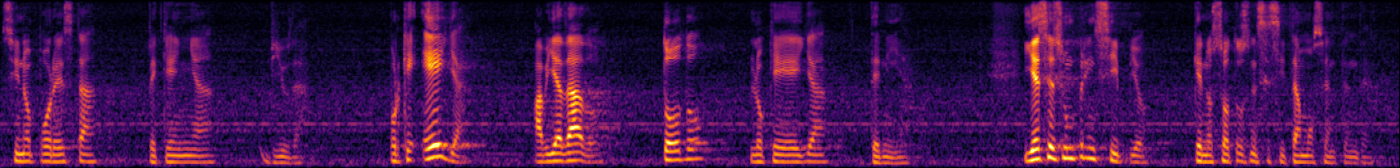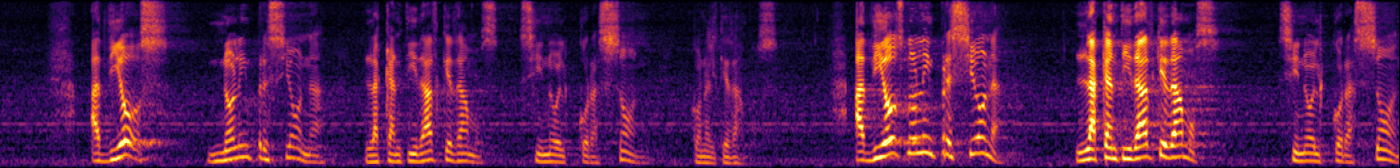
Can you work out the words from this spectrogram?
sino por esta pequeña viuda, porque ella había dado todo lo que ella tenía. Y ese es un principio que nosotros necesitamos entender. A Dios no le impresiona la cantidad que damos, sino el corazón con el que damos. A Dios no le impresiona la cantidad que damos, sino el corazón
